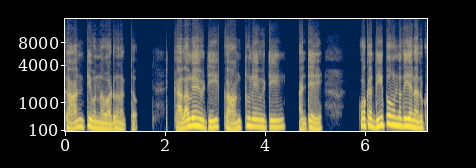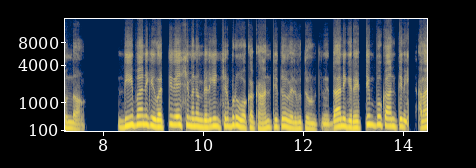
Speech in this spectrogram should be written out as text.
కాంతి ఉన్నవాడు అని అర్థం. కళలేమిటి? కాంతులేమిటి? అంటే ఒక దీపం ఉన్నది అని అనుకుందాం. దీపానికి వత్తి వేసి మనం వెలిగించినప్పుడు ఒక కాంతితో వెలుగుతూ ఉంటుంది. దానికి రెట్టింపు కాంతిని అలా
